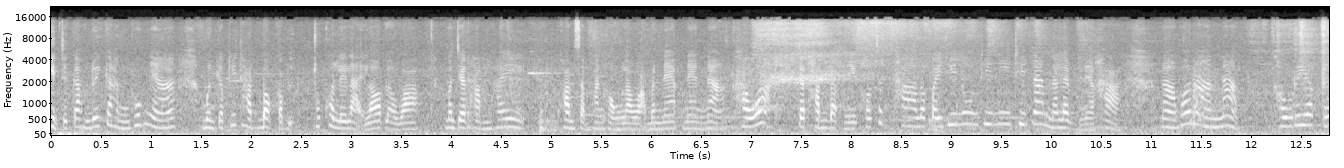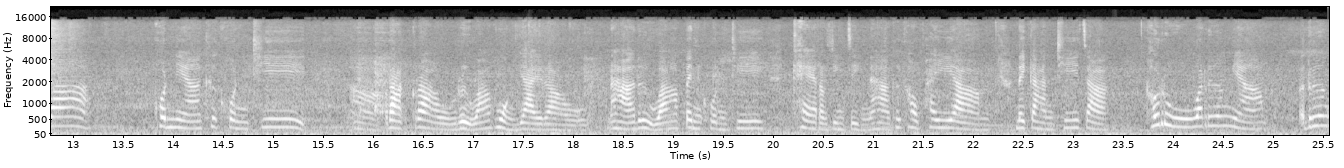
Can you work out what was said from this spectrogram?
กิจกรรมด้วยกันพวกเนี้ยเหมือนกับที่ทัดบอกกับทุกคนหลาย ๆ รอบแล้วว่า มันจะทำให้ความสัมพันธ์ของเราอะมันแนบแน่นนะเขาอะจะทำแบบนี้เขาจะพาเราไปที่นู่นที่นี่ที่นั่นอะไรแบบเนี้ยค่ะนะเพราะนั้นน่ะเขาเรียกว่าคนเนี้ยคือคนที่ รักเราหรือว่าห่วงใยเรานะคะหรือว่าเป็นคนที่แคร์เราจริงๆนะคะคือเขาพยายามในการที่จะเขารู้ว่าเรื่องเนี้ยเรื่อง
